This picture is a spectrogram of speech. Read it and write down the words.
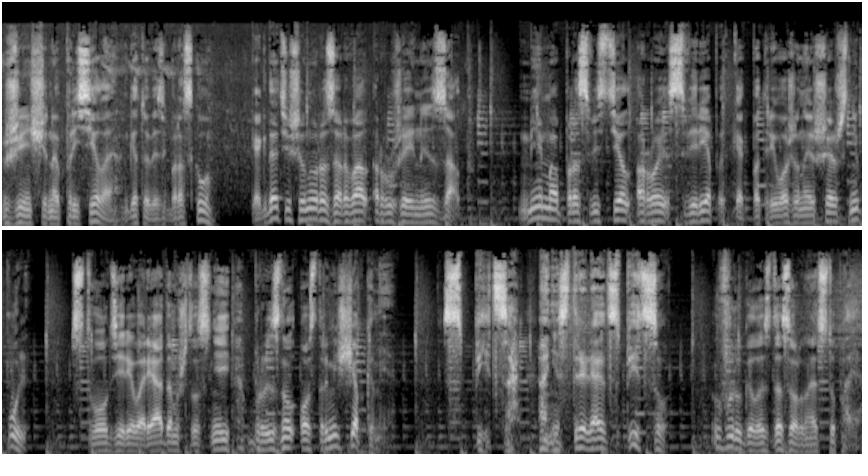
Женщина присела, готовясь к броску, когда тишину разорвал ружейный залп. Мимо просвистел рой свирепых, как потревоженные шерстни пуль. Ствол дерева рядом, что с ней, брызнул острыми щепками. «Спица! Они стреляют в спицу!» Выругалась дозорная, отступая.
